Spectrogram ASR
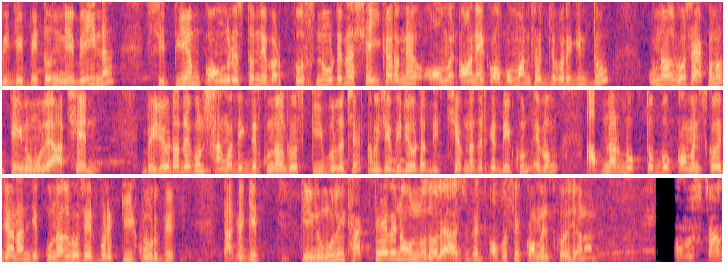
বিজেপি তো নেবেই না, সিপিএম, কংগ্রেস তো নেবার প্রশ্ন ওঠে না, সেই কারণে অনেক অপমান সহ্য করে কিন্তু কুণাল ঘোষ এখনও তৃণমূলে আছেন। ভিডিওটা দেখুন, সাংবাদিকদের কুণাল ঘোষ কী বলেছে, আমি সেই ভিডিওটা দিচ্ছি আপনাদেরকে দেখুন এবং আপনার বক্তব্য কমেন্টস করে জানান যে কুণাল ঘোষ এরপরে কী করবে। তাকে কি তৃণমূলেই থাকতে হবে না অন্য দলে আসবেন? অবশ্যই কমেন্টস করে জানান। অনুষ্ঠান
